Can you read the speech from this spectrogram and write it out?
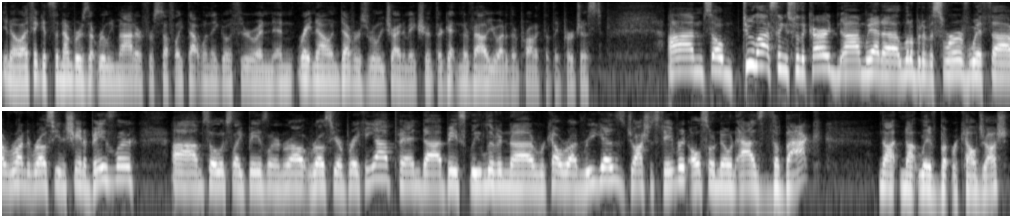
you know, I think it's the numbers that really matter for stuff like that when they go through. And, and right now, Endeavor's really trying to make sure that they're getting their value out of their product that they purchased. Um, so two last things for the card. Um, we had a little bit of a swerve with uh, Ronda Rousey and Shayna Baszler. Um, so it looks like Baszler and Ro- Rousey are breaking up and uh, basically living uh, Raquel Rodriguez, Josh's favorite, also known as the Back, not not Liv, but Raquel Josh.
